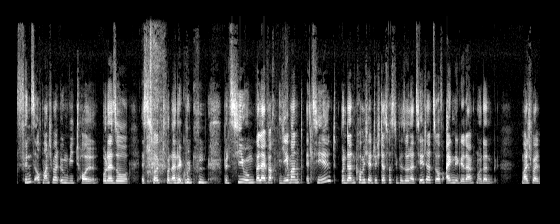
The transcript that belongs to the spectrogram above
finde es auch manchmal irgendwie toll. Oder so, es zeugt von einer guten Beziehung, weil einfach jemand erzählt und dann komme ich halt durch das, was die Person erzählt hat, so auf eigene Gedanken und dann manchmal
